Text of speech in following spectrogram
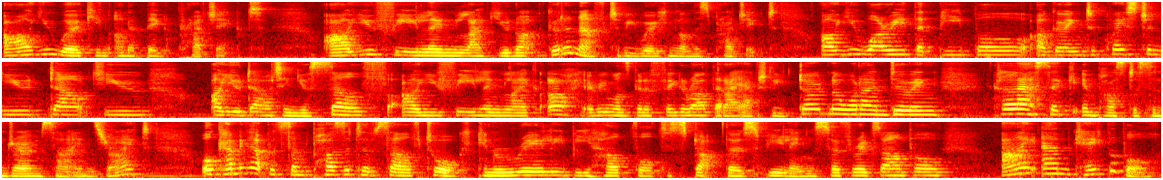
are you working on a big project? Are you feeling like you're not good enough to be working on this project? Are you worried that people are going to question you, doubt you? Are you doubting yourself? Are you feeling like, oh, everyone's going to figure out that I actually don't know what I'm doing? Classic imposter syndrome signs, right? Well, coming up with some positive self talk can really be helpful to stop those feelings. So, for example, I am capable.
